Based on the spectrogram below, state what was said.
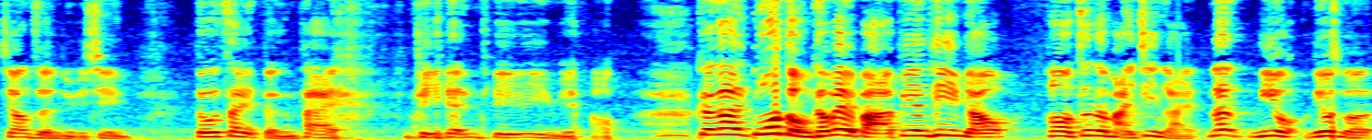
这样子的女性都在等待 BNT 疫苗，刚刚郭董可不可以把 BNT 疫苗？哦，真的买进来？那你有你有什么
